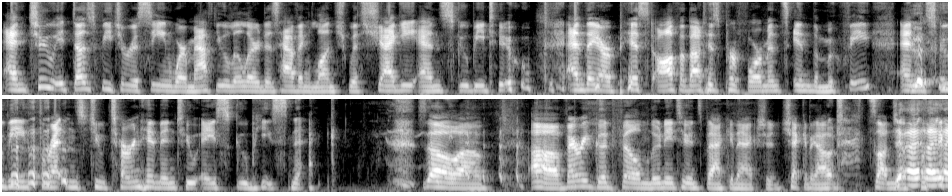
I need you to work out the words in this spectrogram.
And two, it does feature a scene where Matthew Lillard is having lunch with Shaggy and Scooby Doo, and they are pissed off about his performance in the movie, and Scooby threatens to turn him into a Scooby snack. So, uh, uh, very good film, Looney Tunes back in action. Check it out. It's on Netflix. I,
